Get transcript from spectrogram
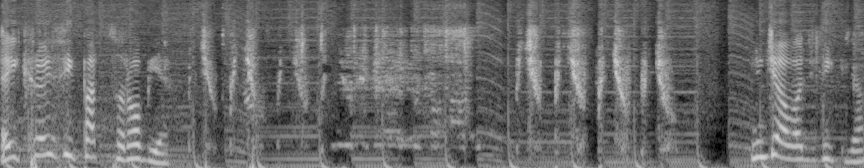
Ej, Crazy, patrz co robię. Nie działa dźwignia.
